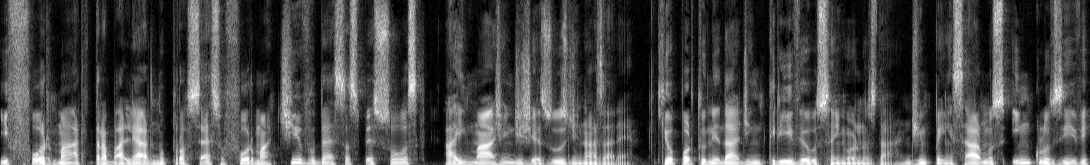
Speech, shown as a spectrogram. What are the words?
e formar, trabalhar no processo formativo dessas pessoas à imagem de Jesus de Nazaré. Que oportunidade incrível o Senhor nos dá de pensarmos, inclusive,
